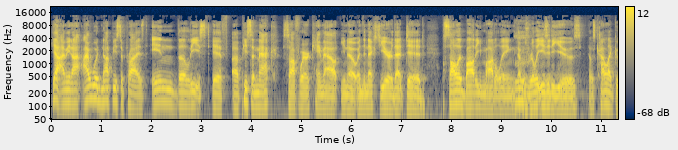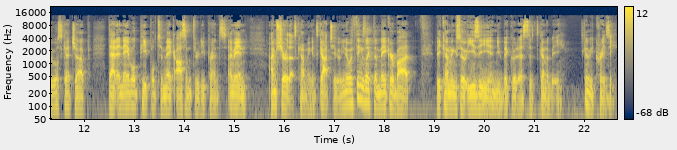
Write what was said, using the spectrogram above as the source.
yeah, I mean, I, I, would not be surprised in the least if a piece of Mac software came out, you know, in the next year that did solid body modeling that mm. was really easy to use, that was kind of like Google SketchUp, that enabled people to make awesome 3D prints. I mean, I'm sure that's coming. It's got to. You know, with things like the MakerBot becoming so easy and ubiquitous, it's going to be it's going to be crazy.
